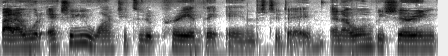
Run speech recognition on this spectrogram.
But I would actually want you to pray at the end today. And I won't be sharing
